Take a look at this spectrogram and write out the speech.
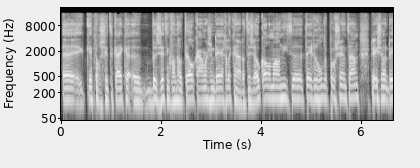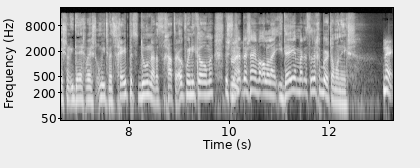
uh, ik heb nog eens zitten kijken... bezetting van hotelkamers en dergelijke. Nou, dat is ook allemaal niet tegen de 100% aan. Er is zo'n zo idee geweest om iets met schepen te doen. Nou, dat gaat er ook weer niet komen. Dus nee. daar, daar zijn we allerlei ideeën, maar er gebeurt allemaal niks. Nee,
